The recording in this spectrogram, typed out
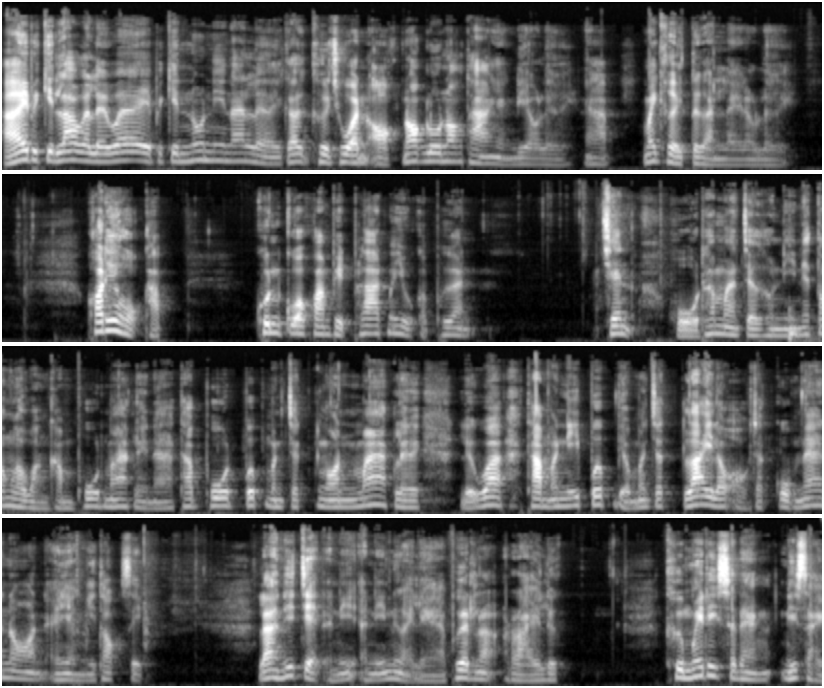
เฮ้ยไปกินเหล้ากันเลยเว้ยไปกินนู่นนี่นั่นเลย ก็คือชวนออกนอกลู่นอกทางอย่างเดียวเลยนะครับ ไม่เคยเตือนอะไรเราเลย ข้อที่ 6 ครับ คุณกลัวความผิดพลาดเมื่ออยู่กับเพื่อน เช่น โห ถ้ามาเจอคนนี้เนี่ยต้องระวังคำพูดมากเลยนะ ถ้าพูดปุ๊บมันจะงอนมากเลย หรือว่าทำอันนี้ปุ๊บเดี๋ยวมันจะไล่เราออกจากกลุ่มแน่นอน ไอ้อย่างนี้ท็อกซิก และอันที่ 7 อันนี้ อันนี้เหนื่อยเลยนะ เพื่อนร้ายลึก คือไม่ได้แสดงนิสัย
